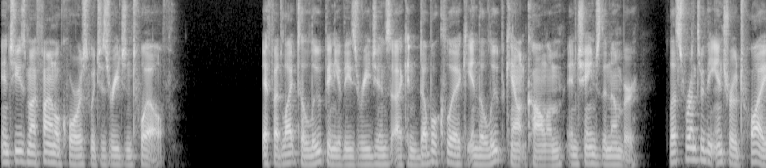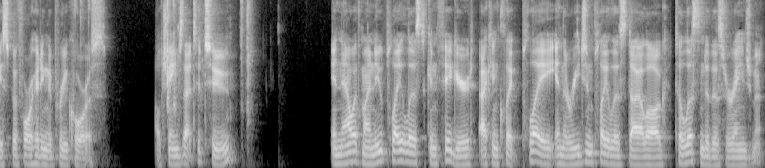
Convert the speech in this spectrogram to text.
and choose my final chorus, which is region 12. If I'd like to loop any of these regions, I can double click in the loop count column and change the number. Let's run through the intro twice before hitting the pre-chorus. I'll change that to 2. And now with my new playlist configured, I can click play in the region playlist dialog to listen to this arrangement.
